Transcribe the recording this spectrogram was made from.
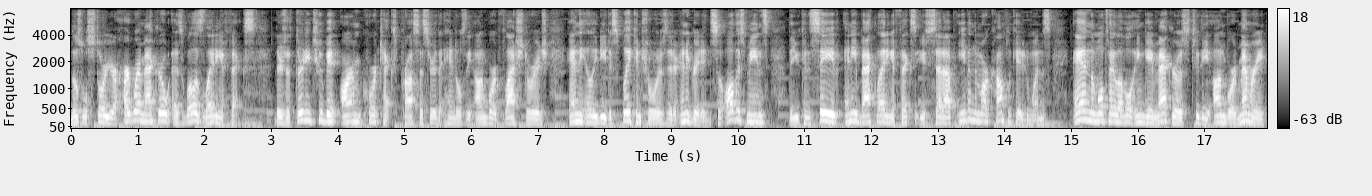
Those will store your hardware macro as well as lighting effects. There's a 32-bit ARM Cortex processor that handles the onboard flash storage and the LED display controllers that are integrated. So all this means that you can save any backlighting effects that you set up, even the more complicated ones, and the multi-level in-game macros to the onboard memory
